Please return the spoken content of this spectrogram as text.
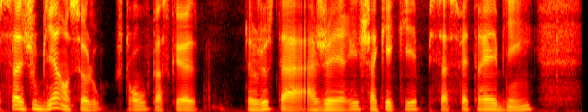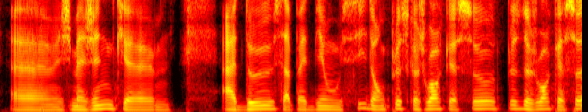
ça joue bien en solo, je trouve, parce que tu juste à, gérer chaque équipe, puis ça se fait très bien. J'imagine que à deux, ça peut être bien aussi. Donc, plus que joueurs que ça, plus de joueurs que ça,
